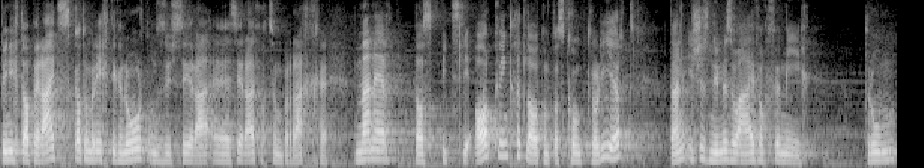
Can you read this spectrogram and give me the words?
bin ich da bereits gerade am richtigen Ort und es ist sehr, äh, sehr einfach zum Brechen. Wenn er das ein bisschen angewinkelt lässt und das kontrolliert, dann ist es nicht mehr so einfach für mich. Darum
